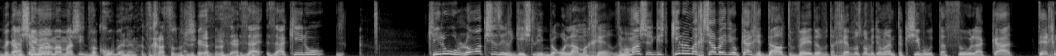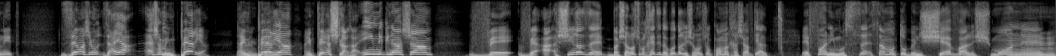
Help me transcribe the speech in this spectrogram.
וגם כאילו שמה- הם ממש התווכחו ביניהם, מה צריך לעשות בשיר הזה. זה, זה, זה היה כאילו, כאילו לא רק שזה הרגיש לי בעולם אחר, זה ממש הרגיש, כאילו אם עכשיו הייתי לוקח את דארט ויידר ואת החבר'ה שלו והייתי אומר להם, תקשיבו, תעשו להקה טכנית, זה מה ש... זה היה, היה שם אימפריה. האימפריה, האימפריה של הרעים נגנה שם, ו, והשיר הזה, בשלוש וחצי דקות הראשונות שלו, כל הזמן חשבתי על איפה אני מוסה, שם אותו בין שבע לשמונה,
